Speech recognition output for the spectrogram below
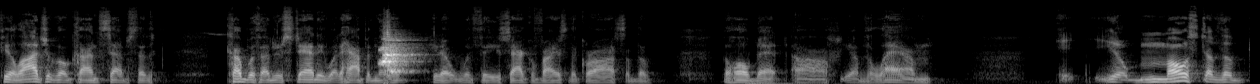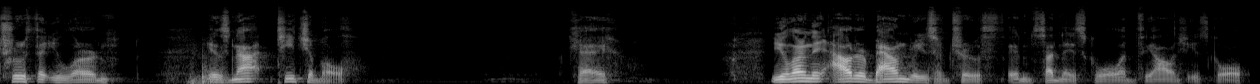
theological concepts that come with understanding what happened there, you know, with the sacrifice of the cross and the the whole bit uh, you know, of the lamb. You know, most of the truth that you learn is not teachable. Okay? You learn the outer boundaries of truth in Sunday school and theology school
